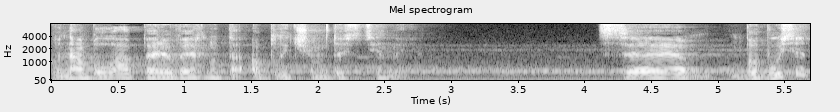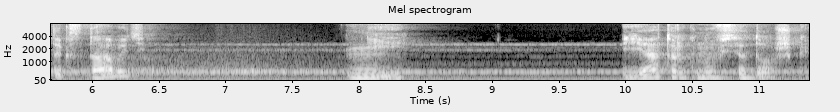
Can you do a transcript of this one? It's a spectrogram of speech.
Вона була перевернута обличчям до стіни. Це бабуся так ставить? Ні. Я торкнувся дошки.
